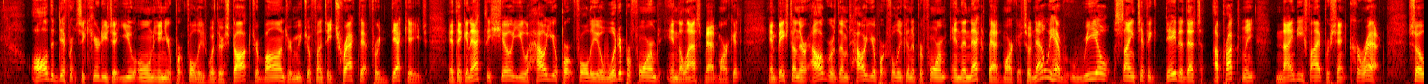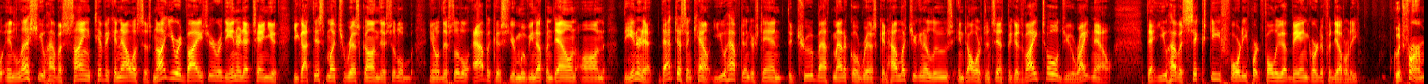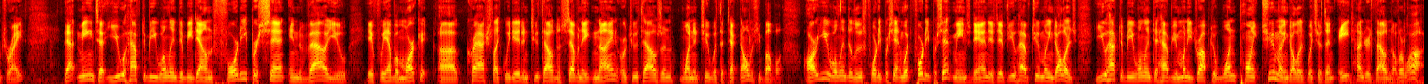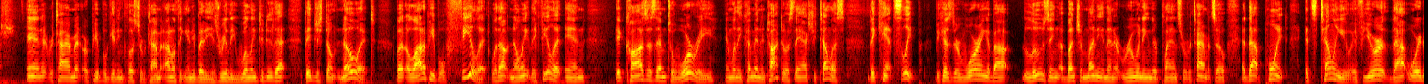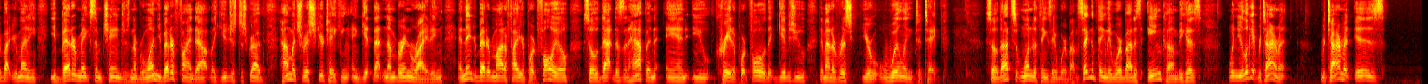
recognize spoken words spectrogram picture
all the different securities that you own in your portfolios, whether stocks or bonds or mutual funds, they track that for decades. And they can actually show you how your portfolio would have performed in the last bad market. And based on their algorithms, how your portfolio is going to perform in the next bad market. So now we have real scientific data that's approximately 95% correct. So unless you have a scientific analysis, not your advisor or the internet saying you, you got this much risk on this little, you know, this little abacus you're moving up and down on the internet, that doesn't count. You have to understand the true mathematical risk and how much you're going to lose in dollars and cents. Because if I told you right now that you have a 60 40 portfolio at Vanguard or Fidelity, good firms, right? That means that you have to be willing to be down 40% in value if we have a market uh, crash like we did in 2007, 8, and 9, or 2001 and 2 with the technology bubble. Are you willing to lose 40%? And what 40% means, Dan, is if you have $2 million, you have to be willing to have your money drop to $1.2 million, which is an $800,000 loss. And at retirement or people getting close to retirement, I don't think anybody is really willing to do that. They just don't know it. But a lot of people feel it without knowing it. They feel it and it causes them to worry. And when they come in and talk to us, they actually tell us they can't sleep because they're worrying about losing a bunch of money and then it ruining their plans for retirement. So at that point, it's telling you if you're that worried about your money, you better make some changes. Number one, you better find out, like you just described, how much risk you're taking and get that number in writing. And then you better modify your portfolio so that doesn't happen and you create a portfolio that gives you the amount of risk you're willing to take. So that's one of the things they worry about. The second thing they worry about is income because when you look at retirement, retirement is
